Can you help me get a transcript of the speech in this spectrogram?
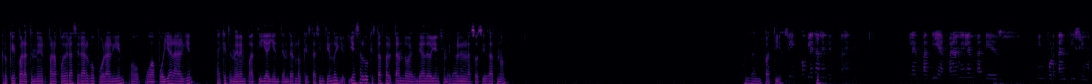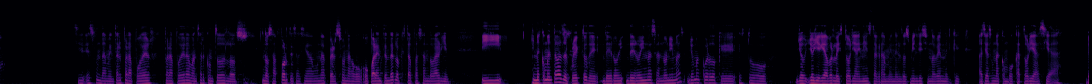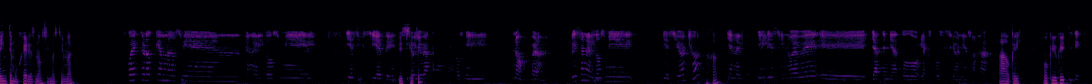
creo que para tener, para poder hacer algo por alguien o, o apoyar a alguien, hay que tener empatía y entender lo que está sintiendo y, y, es algo que está faltando el día de hoy en general en la sociedad, ¿no? La empatía. Sí, completamente. la empatía, para mí la empatía es importantísimo. Sí, es fundamental para poder para poder avanzar con todos los los aportes hacia una persona o, o para entender lo que está pasando a alguien. Y y me comentabas del proyecto de, de, de, heroínas anónimas. Yo me acuerdo que esto, yo, yo llegué a ver la historia en Instagram en el 2019 en el que hacías una convocatoria hacia 20 mujeres, ¿no? Si no estoy mal. Fue creo que más bien en el 2017. ¿17? Lo llevé a cabo en el 2000... No, espérame. Lo hice en el 2018 Ajá. y en el 2019 eh, ya tenía todo, la exposición y eso, ajá. Ah, ok. Ok, ok.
